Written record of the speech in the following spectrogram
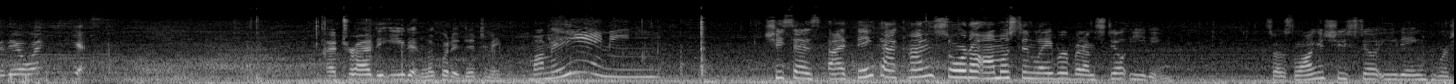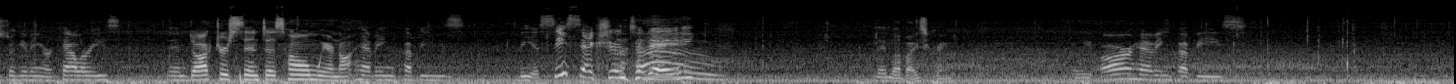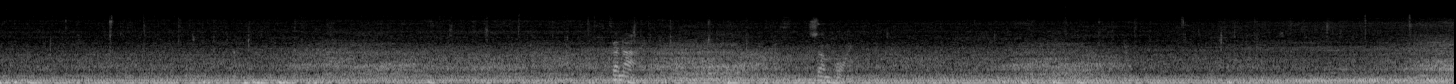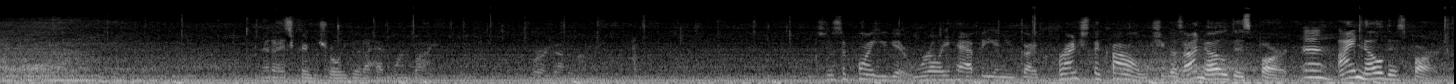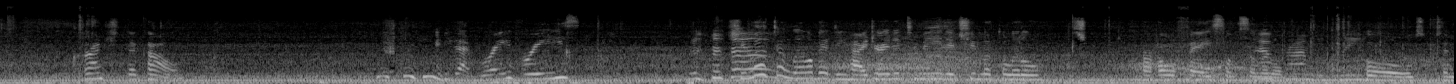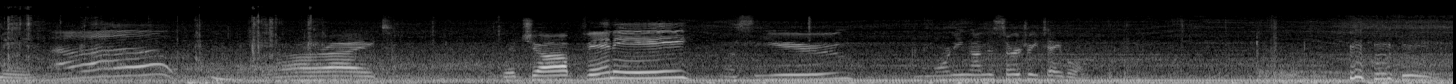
videoing? Yes. I tried to eat it and look what it did to me. Mommy? She says, I think I kind of, sort of, almost in labor, but I'm still eating. So as long as she's still eating, we're still giving her calories. And doctor sent us home. We are not having puppies via C-section today. Oh. They love ice cream. So we are having puppies. Tonight. At some point. That ice cream was really good. I had one bite before I got me. It's just a point you get really happy and you've got to crunch the cone. She goes, I know this part. Uh, I know this part. Crunch the cone. you got freeze. She looked a little bit dehydrated to me. Did she look a little? Her whole face looks a little probably. pulled to me. Oh. All right. Good job, Vinny. I'll see you in the morning on the surgery table.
